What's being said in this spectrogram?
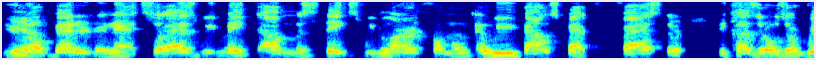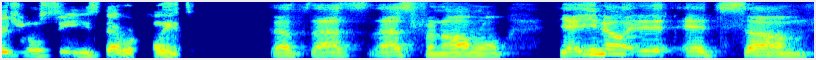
you yeah. know better than that. So as we make our mistakes, we learn from them and we bounce back faster because of those original seeds that were planted. That's that's that's phenomenal. Yeah, you know it, it's um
